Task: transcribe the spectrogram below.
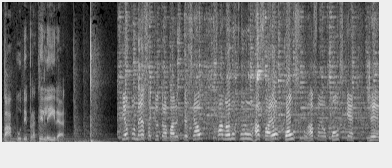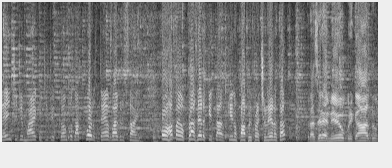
Papo de Prateleira. E eu começo aqui o trabalho especial falando com o Rafael Pons, o Rafael Pons, que é gerente de marketing de campo da Corteva AgriScience. Ô Rafael, prazer aqui estar tá aqui no Papo de Prateleira, tá? Prazer é meu, obrigado.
